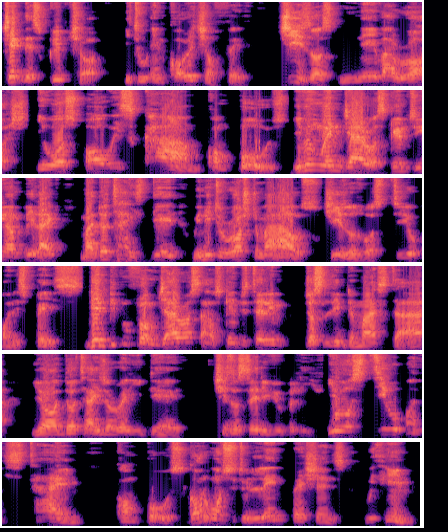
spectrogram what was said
Check the scripture. It will encourage your faith. Jesus never rushed. He was always calm, composed. Even when Jairus came to him and be like, my daughter is dead. We need to rush to my house. Jesus was still on his pace. Then people from Jairus' house came to tell him, just leave the master. Your daughter is already dead. Jesus said, if you believe. He was still on his time, composed. God wants you to learn patience with him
